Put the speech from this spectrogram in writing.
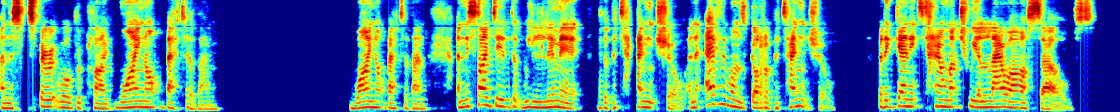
And the spirit world replied, Why not better than? Why not better than? And this idea that we limit the potential, and everyone's got a potential. But again, it's how much we allow ourselves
